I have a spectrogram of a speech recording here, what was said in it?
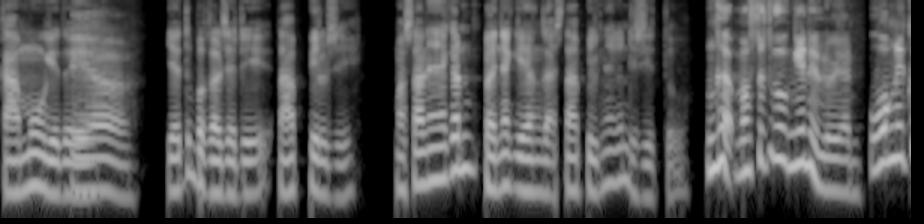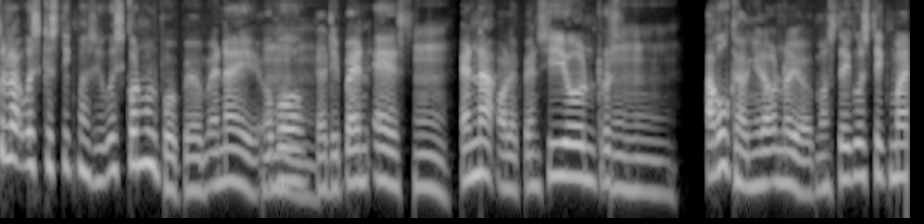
kamu gitu ya. Iya. Ya itu bakal jadi stabil sih. Masalahnya kan banyak yang enggak stabilnya kan di situ. Enggak, maksudku gini loh Yan. Uang iku lah wis ke stigma sih. Wis kon mlebu BUMN ae. Apa Hmm. dari PNS. Hmm. Enak oleh pensiun terus hmm. Aku gak ngilokno ya. Maksudnya iku stigma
